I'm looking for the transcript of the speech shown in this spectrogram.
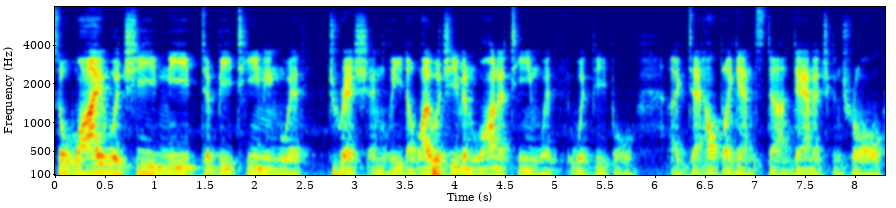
So why would she need to be teaming with Trish and Lita? Why would she even want to team with with people uh, to help against uh, Damage Control?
